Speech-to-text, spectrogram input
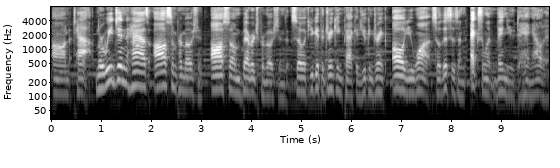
on tap. Norwegian has awesome promotion, awesome beverage promotions. So if you get the drinking package, you can drink all you want. So this is an excellent venue to hang out in,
